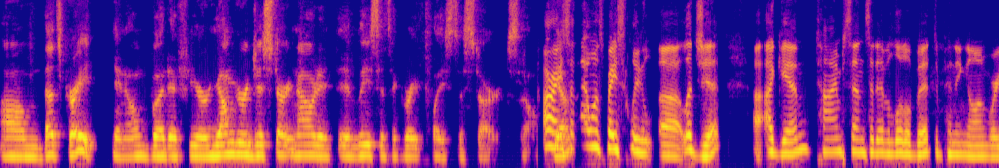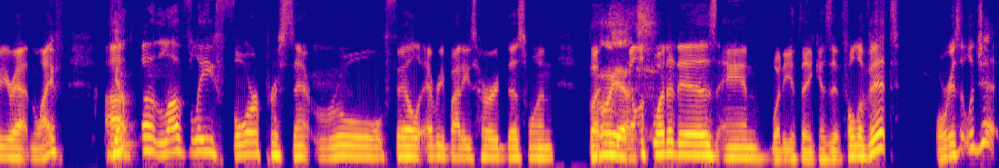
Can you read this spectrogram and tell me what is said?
Um, that's great, you know. But if you're younger, just starting out, it, at least it's a great place to start. So, all right, yep. so that one's basically uh, legit. Uh, again, time sensitive a little bit depending on where you're at in life. Uh, yep. A lovely four percent rule, Phil. Everybody's heard this one, but oh, yes. tell us what it is and what do you think? Is it full of it or is it legit?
